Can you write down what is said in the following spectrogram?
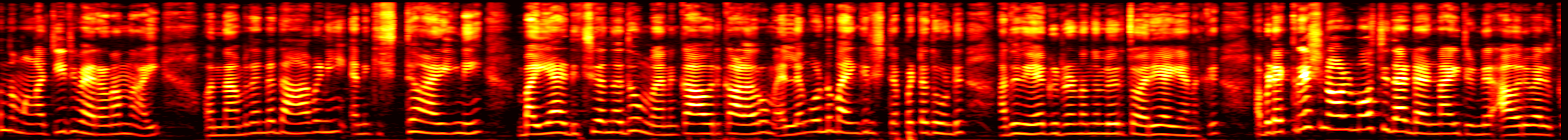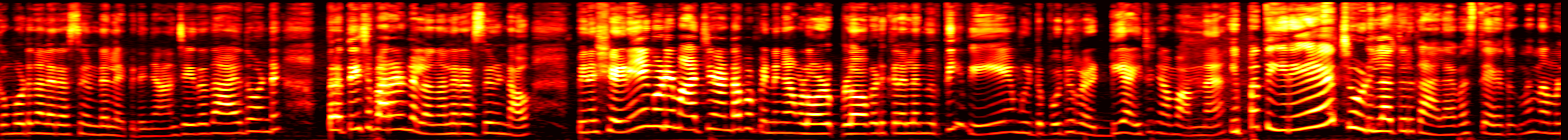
ഒന്ന് മാറ്റിയിട്ട് വരണം എന്നായി ഒന്നാമത് എന്റെ ധാവണി എനിക്ക് ഇഷ്ടമായിനി ബയ്യ അടിച്ചു തന്നതും എനിക്ക് ആ ഒരു കളറും എല്ലാം കൊണ്ടും ഭയങ്കര ഇഷ്ടപ്പെട്ടതുകൊണ്ട് അത് വേഗം ഇടണം എന്നുള്ളൊരു ത്വരയായി എനിക്ക് അപ്പോൾ ഡെക്കറേഷൻ ഓൾമോസ്റ്റ് ഇതാ ഡൺ ആയിട്ടുണ്ട്. ആ ഒരു വെൽക്കം ബോർഡ് നല്ല രസമുണ്ടല്ലേ? പിന്നെ ഞാൻ ചെയ്തതായതുകൊണ്ട് പ്രത്യേകിച്ച് പറയണ്ടല്ലോ നല്ല രസം ഉണ്ടാവും പിന്നെ ശനിയും കൂടി മാറ്റി കണ്ടപ്പോൾ പിന്നെ ഞാൻ വ്ളോഗ് എടുക്കലെല്ലാം നിർത്തി. വേഗം വീട്ടിൽ പോയിട്ട് റെഡി ആയിട്ട് ഞാൻ വന്നേ. ഇപ്പം തീരെ ചൂടില്ലാത്തൊരു കാലാവസ്ഥ ആയതുകൊണ്ട് നമ്മൾ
